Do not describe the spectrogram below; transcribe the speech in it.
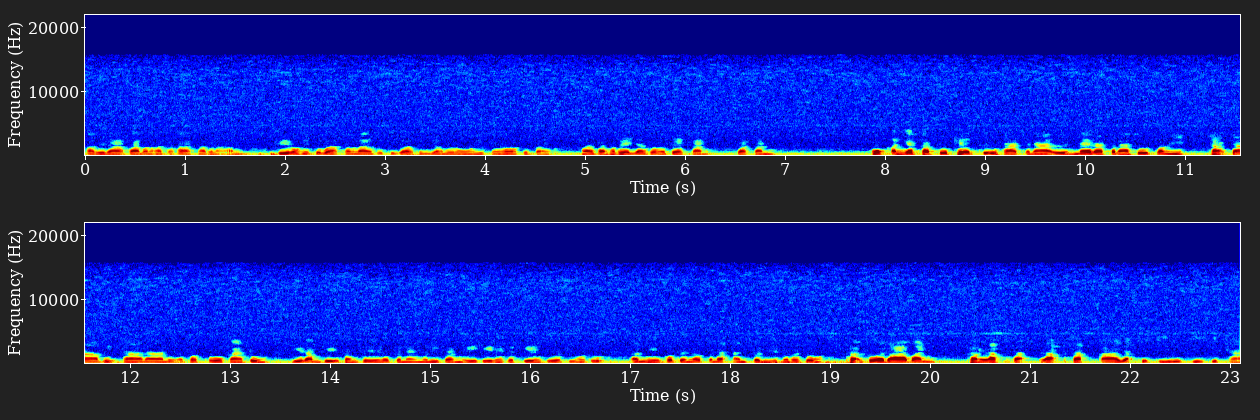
ฆ่าบิดาสามอรหัตฆ่าฆ่าพระหันต์สี่ลงหินตุบาทำลายพระพุทธเจ้าถึงยังบรมอยู่ที่ห้อขึ้นไปห้าสังฆเพศยังสงฆ์แตกกันจากกัน หกอัญญสัตตุเทศถือศาสนาอื่น ในรัตนสูตรก็มีพระจาพิสานานิอภัพโพกาตุงที่ลำติสังเทรัตนังมณีตังเอเตในสเกงตัวที่หัตุอันนี้ก็เป็นรัตนะอันประณีตในพระสงฆ์พระโสดาบันท่านรักษะรักสักกายทิฏฐิวิสีกิจฉา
